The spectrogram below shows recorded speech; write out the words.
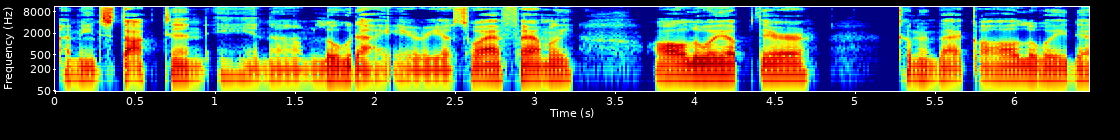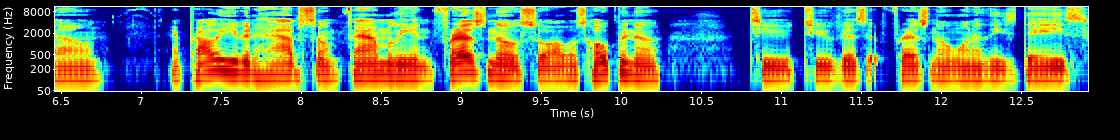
I mean, Stockton and um, Lodi area. So I have family all the way up there, coming back all the way down. I probably even have some family in Fresno. So I was hoping to, to, to visit Fresno one of these days.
